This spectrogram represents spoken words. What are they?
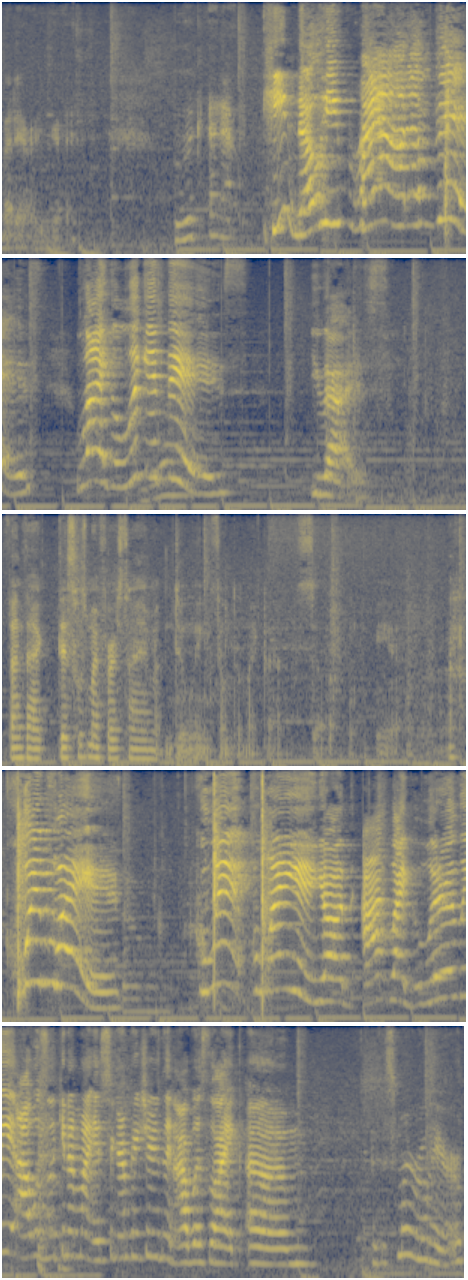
But already guys. Look at how he know he proud of this. Like look at this. You guys. Fun fact, this was my first time doing something like that. So, yeah. Quit playing. Quit playing y'all. I like literally i was looking at my instagram pictures and i was like um is this my real hair?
